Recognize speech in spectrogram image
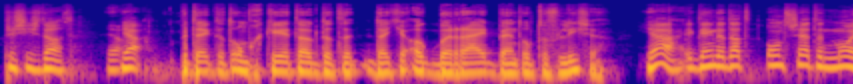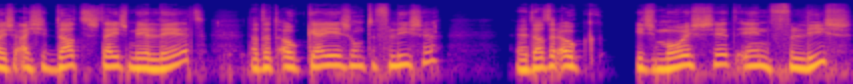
Precies dat. Ja. ja. Betekent het omgekeerd ook dat, dat je ook bereid bent om te verliezen? Ja, ik denk dat dat ontzettend mooi is. Als je dat steeds meer leert, dat het oké okay is om te verliezen. Uh, dat er ook iets moois zit in verlies.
